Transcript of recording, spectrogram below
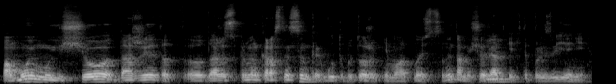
По-моему, еще даже этот, даже Супермен Красный Сын как будто бы тоже к нему относится. Ну и там еще ряд Мгм. каких-то произведений.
